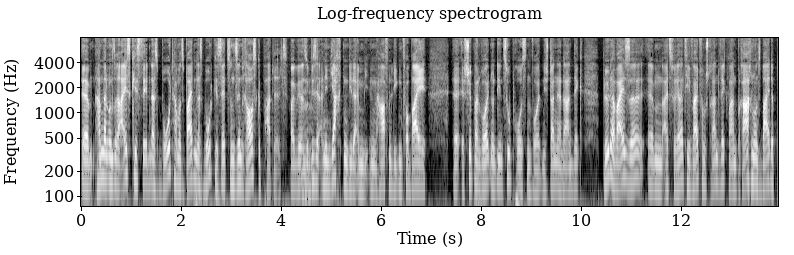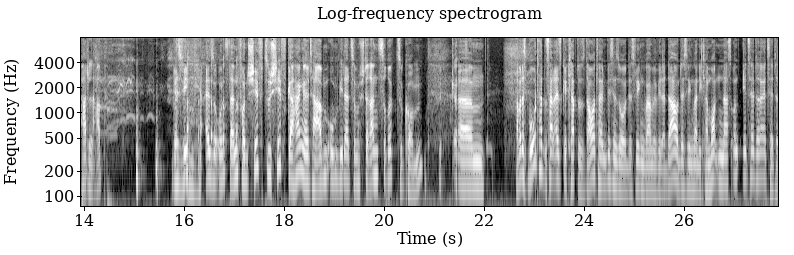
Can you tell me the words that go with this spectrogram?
ähm, haben dann unsere Eiskiste in das Boot, haben uns beide in das Boot gesetzt und sind rausgepaddelt, weil wir so ein bisschen an den Yachten, die da im, im Hafen liegen, vorbei äh, schippern wollten und denen zuprosten wollten. Die standen ja da an Deck. Blöderweise, ähm, als wir relativ weit vom Strand weg waren, brachen uns beide Paddel ab. Weswegen wir also uns dann von Schiff zu Schiff gehangelt haben, um wieder zum Strand zurückzukommen. Ähm, aber das Boot hat, es hat alles geklappt. Es dauert halt ein bisschen so. Deswegen waren wir wieder da und deswegen waren die Klamotten nass und etc. etc.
